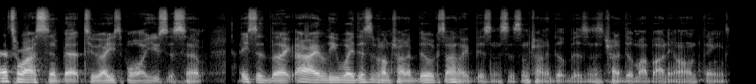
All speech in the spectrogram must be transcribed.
That's where I simp at too. I used to, well, I used to simp. I used to be like, all right, leeway, this is what I'm trying to build because I like businesses. I'm trying to build business, I'm trying to build my body on things.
